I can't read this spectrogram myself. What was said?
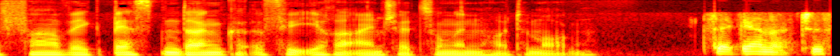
Fahrweg. Besten Dank für Ihre Einschätzungen heute Morgen. Sehr gerne. Tschüss.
